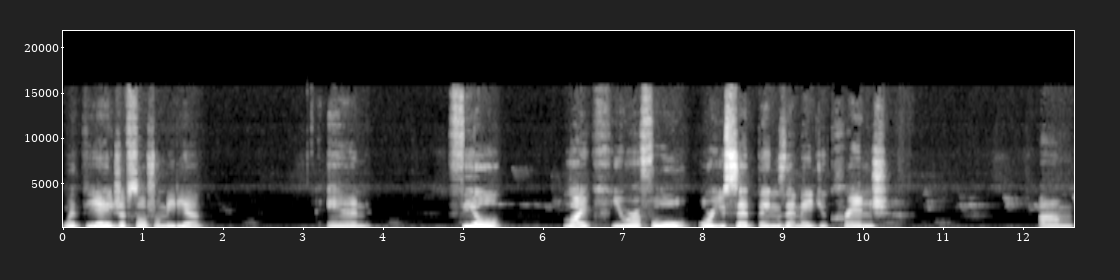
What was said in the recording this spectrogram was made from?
with the age of social media and feel like you were a fool or you said things that made you cringe? Um,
